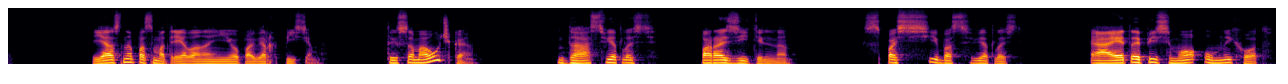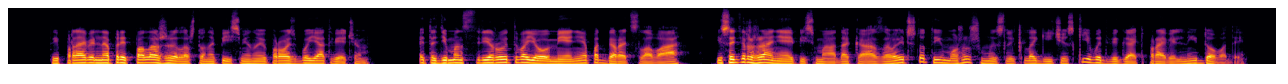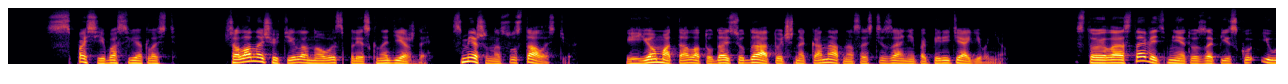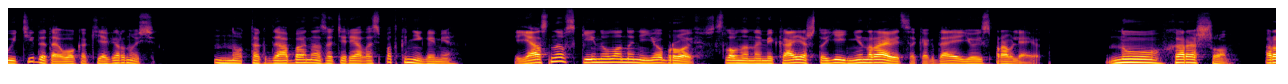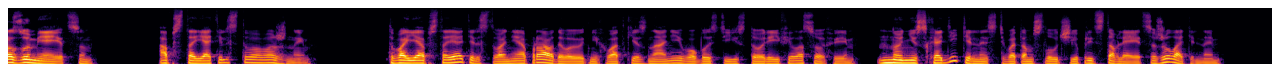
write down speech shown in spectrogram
Ясно посмотрела на нее поверх писем. Ты самоучка? Да, светлость. Поразительно. Спасибо, светлость. А это письмо умный ход. Ты правильно предположила, что на письменную просьбу я отвечу. Это демонстрирует твое умение подбирать слова, и содержание письма доказывает, что ты можешь мыслить логически и выдвигать правильные доводы. Спасибо, светлость. Шалан ощутила новый всплеск надежды, смешанный с усталостью. Ее мотало туда-сюда, точно канат на состязании по перетягиванию. Стоило оставить мне эту записку и уйти до того, как я вернусь. Но тогда бы она затерялась под книгами. Ясно вскинула на нее бровь, словно намекая, что ей не нравится, когда ее исправляют. Ну, хорошо. Разумеется. Обстоятельства важны. Твои обстоятельства не оправдывают нехватки знаний в области истории и философии, но нисходительность в этом случае представляется желательной.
